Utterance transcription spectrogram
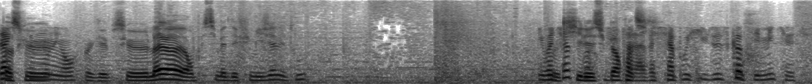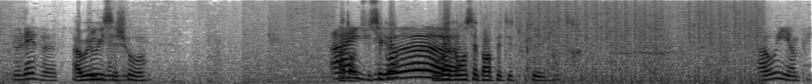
exactement, Parce que- parce que là, en plus ils mettent des fumigènes et tout. Il one Donc, shot, il est super pratique. C'est impossible de scope, les mecs, tu te lèves. tu Ah oui, oui, c'est chaud. Hein. Attends, tu sais quoi? Euh. On va commencer par péter toutes les vitres. Ah oui, en plus,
